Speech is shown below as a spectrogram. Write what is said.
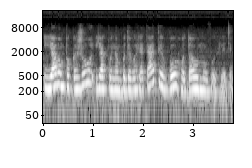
і я вам покажу, як воно буде виглядати в готовому вигляді.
